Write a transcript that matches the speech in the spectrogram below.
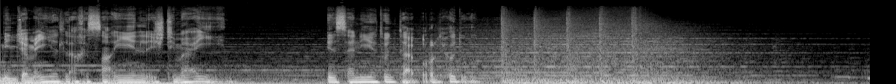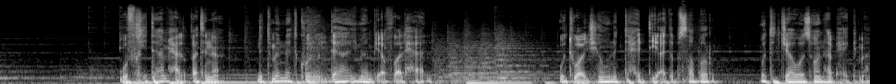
من جمعية الأخصائيين الاجتماعيين. إنسانية تعبر الحدود وفي ختام حلقتنا نتمنى تكونون دائما بأفضل حال. وتواجهون التحديات بصبر وتتجاوزونها بحكمة.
